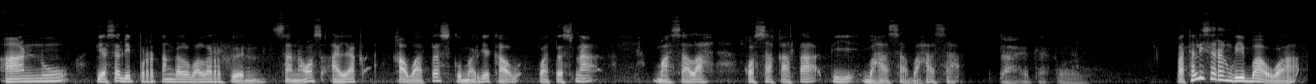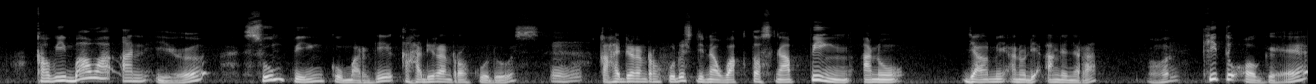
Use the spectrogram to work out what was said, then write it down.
anu tiasa dipertanggalwalerkeun sanaos aya kawates kumargi kawatesna masalah kosakata di bahasa-bahasa Tah eta. Mhm. Patali sarang wibawa, kawibawaan ieu sumping kumargi kehadiran Roh Kudus, Mhm. kehadiran Roh Kudus dina waktos ngaping anu jalmi anu diangge nyerat, Pohon. kitu oge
